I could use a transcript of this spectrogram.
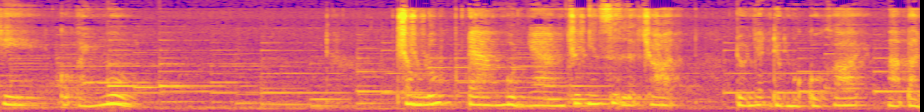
khi cô ấy ngủ. Trong lúc đang ngổn ngang trước những sự lựa chọn Tôi nhận được một cuộc gọi mà bản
